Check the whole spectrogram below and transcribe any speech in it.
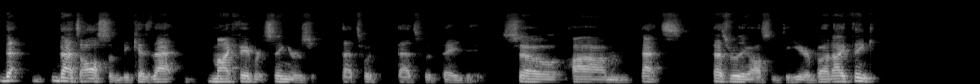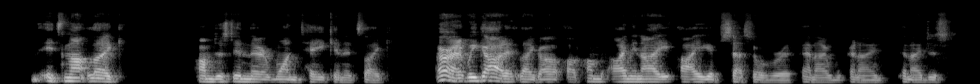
that that's awesome because that my favorite singers that's what that's what they do. So um that's that's really awesome to hear. But I think it's not like I'm just in there one take and it's like all right, we got it. Like, I'll, i mean, I I obsess over it, and I and I and I just,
